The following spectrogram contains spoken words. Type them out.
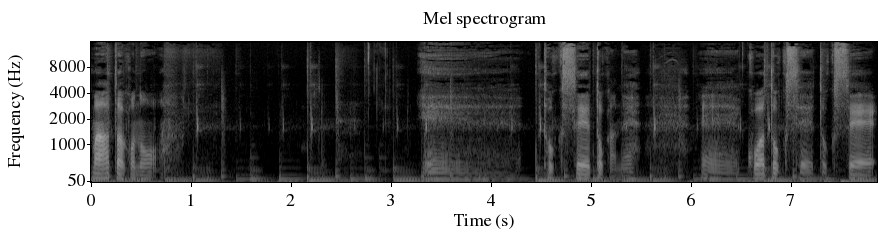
まああとはこの、えー、特性とかね、えー、コア特性、特性、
